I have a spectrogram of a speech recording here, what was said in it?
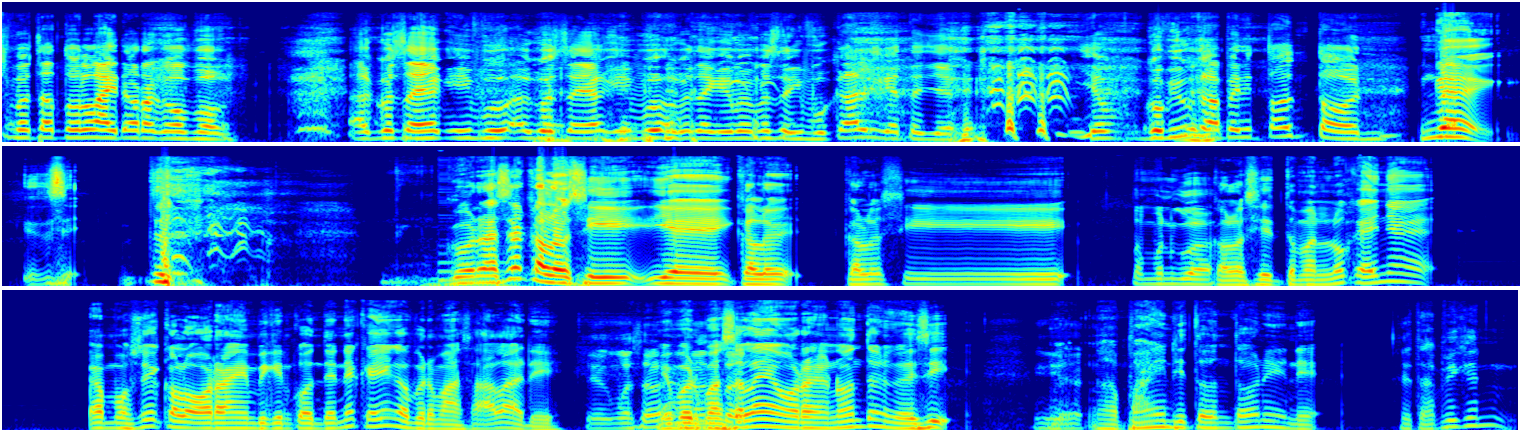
cuma satu line orang ngomong. Aku sayang ibu, aku sayang ibu, aku sayang ibu Emang seribu kali katanya. ya gue bingung apa ditonton. Enggak gua rasa kalau si ya kalau kalau si Temen gue. kalau si teman lu kayaknya eh, maksudnya kalau orang yang bikin kontennya kayaknya nggak bermasalah deh. Yang masalah yang bermasalah yang orang yang nonton gak sih? Iya. Ngapain ditontonin ya? Ya, tapi kan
